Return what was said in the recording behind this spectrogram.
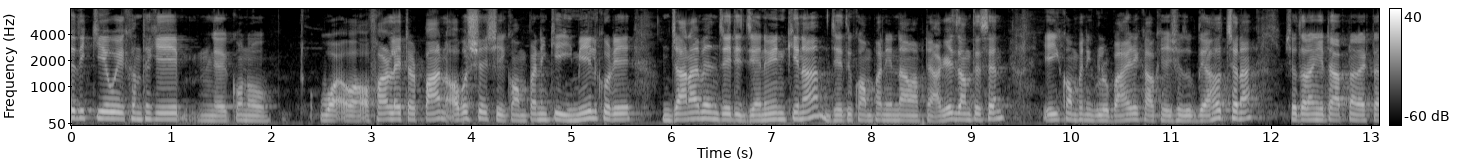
যদি কেউ এখান থেকে কোনো অফার লেটার পান, অবশ্যই সেই কোম্পানিকে ইমেল করে জানাবেন যে এটি জেনুইন কিনা। যেহেতু কোম্পানির নাম আপনি আগেই জানতেছেন, এই কোম্পানিগুলোর বাইরে কাউকে এই সুযোগ দেওয়া হচ্ছে না। সুতরাং এটা আপনার একটা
